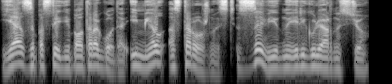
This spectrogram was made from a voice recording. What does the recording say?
Я за последние полтора года имел осторожность с завидной регулярностью.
